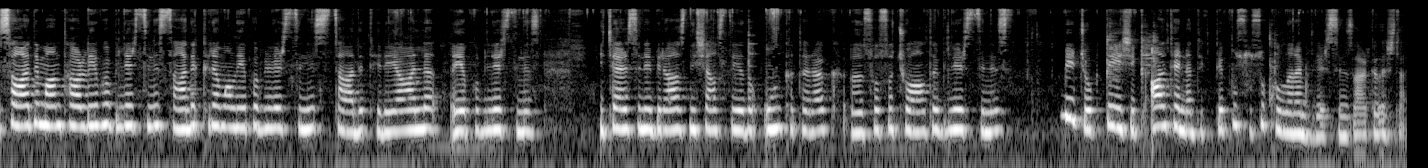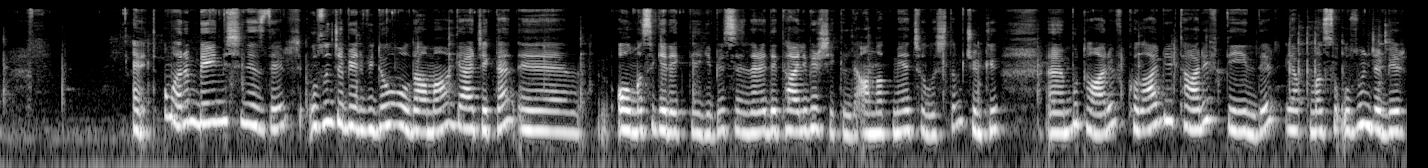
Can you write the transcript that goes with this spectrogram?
Sade mantarlı yapabilirsiniz. Sade kremalı yapabilirsiniz. Sade tereyağlı yapabilirsiniz. İçerisine biraz nişasta ya da un katarak e, sosu çoğaltabilirsiniz. Birçok değişik alternatifte bu sosu kullanabilirsiniz arkadaşlar. Evet umarım beğenmişsinizdir. Uzunca bir video oldu ama gerçekten e, olması gerektiği gibi sizlere detaylı bir şekilde anlatmaya çalıştım. Çünkü e, bu tarif kolay bir tarif değildir. Yapması uzunca bir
